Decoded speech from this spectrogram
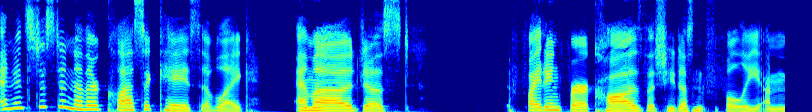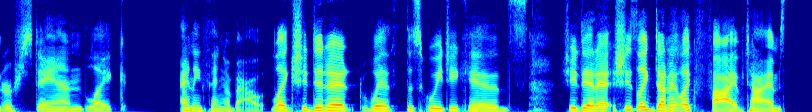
And it's just another classic case of like Emma just fighting for a cause that she doesn't fully understand like anything about. Like she did it with the squeegee kids. She did it. She's like done it like 5 times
